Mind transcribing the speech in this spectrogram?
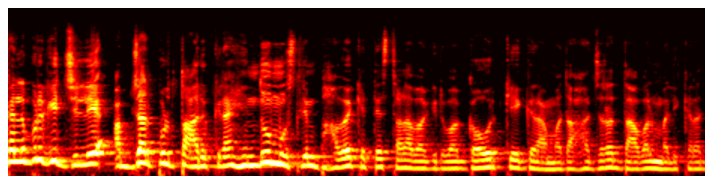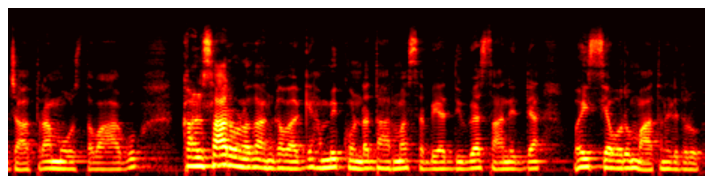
ಕಲಬುರಗಿ ಜಿಲ್ಲೆ ಅಬ್ಜಾರ್ಪುರ್ ತಾಲೂಕಿನ ಹಿಂದೂ ಮುಸ್ಲಿಂ ಭಾವೈಕ್ಯತೆ ಸ್ಥಳವಾಗಿರುವ ಗೌರ್ಕೆ ಗ್ರಾಮದ ಹಜರತ್ ದಾವಲ್ ಮಲಿಕರ ಜಾತ್ರಾ ಮಹೋತ್ಸವ ಹಾಗೂ ಕಳಸಾರೋಹಣದ ಅಂಗವಾಗಿ ಹಮ್ಮಿಕೊಂಡ ಧರ್ಮಸಭೆಯ ದಿವ್ಯ ಸಾನ್ನಿಧ್ಯ ವಹಿಸಿ ಮಾತನಾಡಿದರು.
